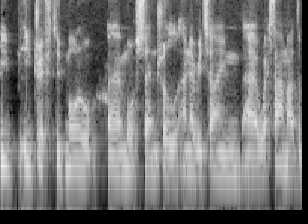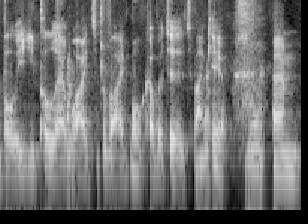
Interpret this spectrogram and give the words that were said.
he, he drifted more uh, more central, and every time uh, West Ham had the ball, he, he pulled out wide to provide more cover to, to Manquillo. Yeah. Um,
